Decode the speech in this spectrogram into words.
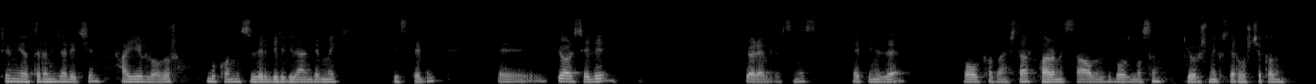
tüm yatırımcılar için hayırlı olur. Bu konuda sizleri bilgilendirmek istedim. Ee, görseli görebilirsiniz. Hepinize bol kazançlar. Paranız sağlığınızı bozmasın. Görüşmek üzere. Hoşçakalın.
